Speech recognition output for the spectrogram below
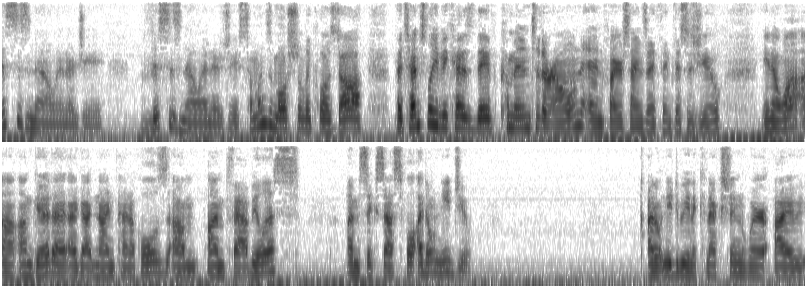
This is now energy. This is now energy. Someone's emotionally closed off, potentially because they've come into their own. And fire signs, I think this is you. You know what? Uh, I'm good. I, I, got nine pentacles. Um, I'm fabulous. I'm successful. I don't need you. I don't need to be in a connection where I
